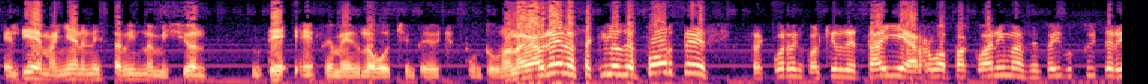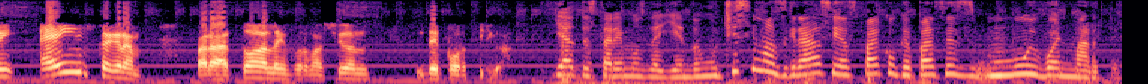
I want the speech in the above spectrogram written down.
el día de mañana en esta misma emisión de FM Globo 88.1. Ana Gabriel, hasta aquí los deportes. Recuerden cualquier detalle, arroba Paco Ánimas en Facebook, Twitter e Instagram para toda la información deportiva. Ya te estaremos leyendo. Muchísimas gracias, Paco. Que pases muy buen martes.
